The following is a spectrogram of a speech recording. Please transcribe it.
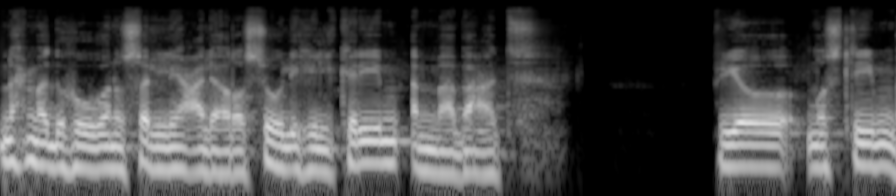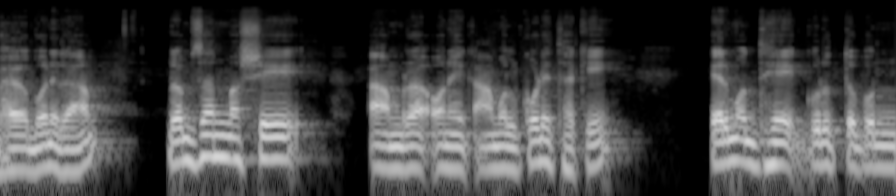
নাহমাদুহু ওয়ানুসল্লি আলা রসুলহিল করিম আম্মা বাদ প্রিয় মুসলিম ভাই বোনেরা, রমজান মাসে আমরা অনেক আমল করে থাকি। এর মধ্যে গুরুত্বপূর্ণ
